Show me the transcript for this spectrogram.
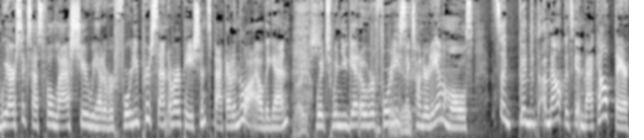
We are successful. Last year, we had over 40% of our patients back out in the wild again, nice. which when you get over 4,600 animals, that's a good amount that's getting back out there.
